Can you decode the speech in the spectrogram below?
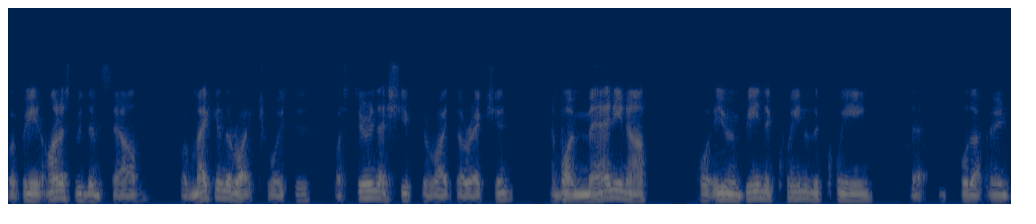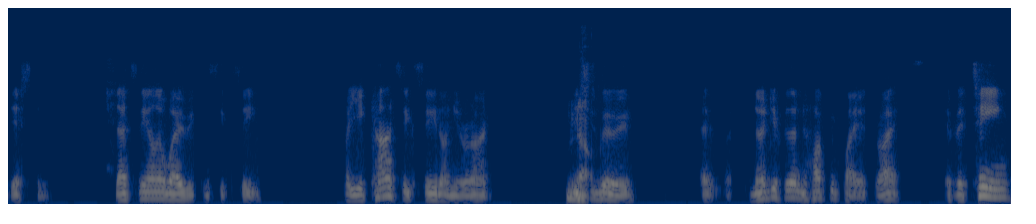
by being honest with themselves, by making the right choices, by steering that ship the right direction, and by manning up or even being the queen of the queen that, for their own destiny. That's the only way we can succeed. But you can't succeed on your own. No. This is where Uh, no different than hockey players, right? If a team,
